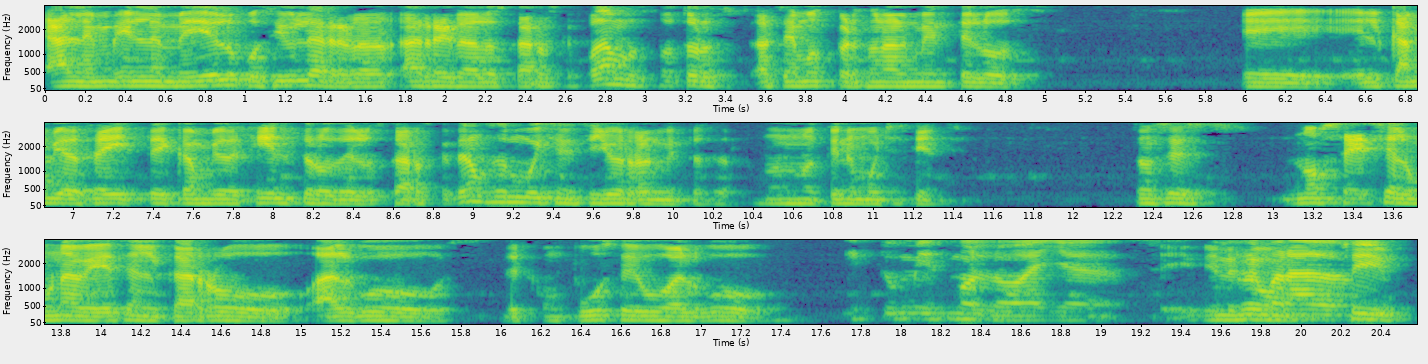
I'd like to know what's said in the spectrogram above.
a la- en la medida de lo posible, arreglar, arreglar los carros que podamos. Nosotros hacemos personalmente los, eh, el cambio de aceite, cambio de filtro de los carros que tenemos. Es muy sencillo realmente hacerlo, no, no tiene mucha ciencia. Entonces, no sé si alguna vez en el carro algo descompuse o algo... Y tú mismo lo hayas Sí, reparado. sí,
